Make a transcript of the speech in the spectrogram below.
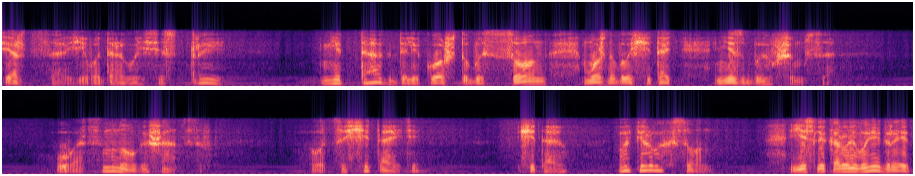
Сердце его дорогой сестры не так далеко, чтобы сон можно было считать несбывшимся. У вас много шансов. Вот сосчитайте». «Считаю. Во-первых, сон». Если король выиграет,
